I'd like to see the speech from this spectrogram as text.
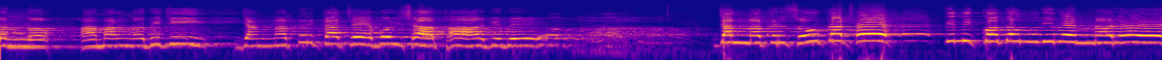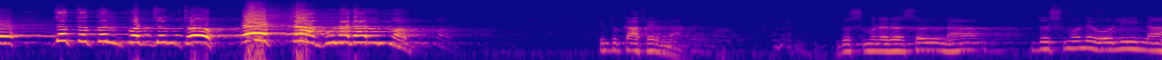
জন্য আমার নবীজি জান্নাতের কাছে বৈশা থাকবে। জান্নাতের চৌকাঠে তিনি কদম দিবেন না রে। যতক্ষণ পর্যন্ত একটা গুণাগার উম্মত। কিন্তু কাফের না। দুশ্মনে রসুল না দুশ্মনে অলি না।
